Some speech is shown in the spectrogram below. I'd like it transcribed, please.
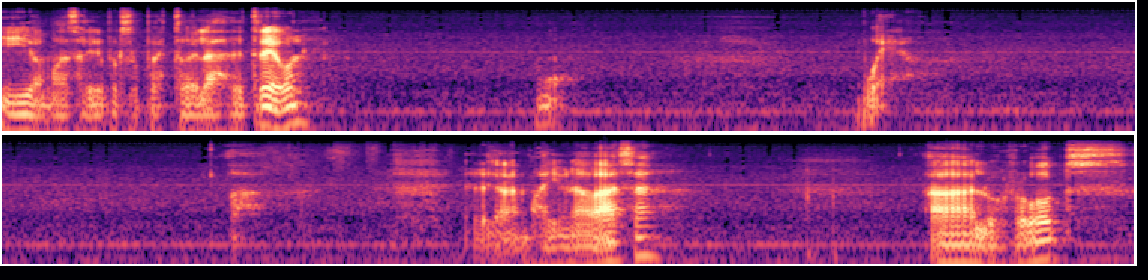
Y vamos a salir por supuesto de las de trébol. Bueno. Le regalamos ahí una base a los robots.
